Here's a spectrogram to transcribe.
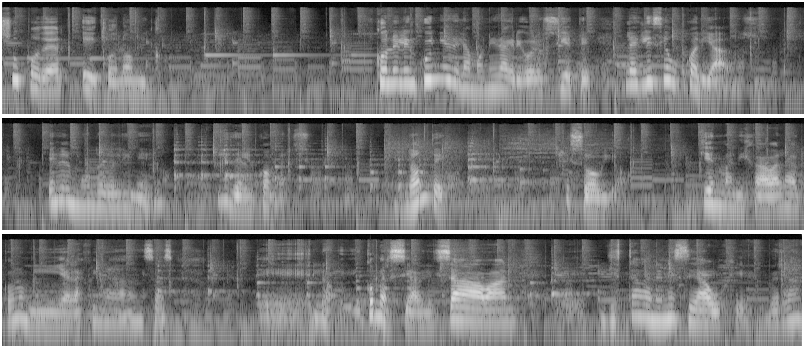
su poder económico. Con el encuñe de la moneda Gregorio VII, la Iglesia buscó aliados en el mundo del dinero y del comercio. ¿Dónde? Es obvio. ¿Quién manejaba la economía, las finanzas, eh, comercializaban eh, y estaban en ese auge, ¿verdad?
